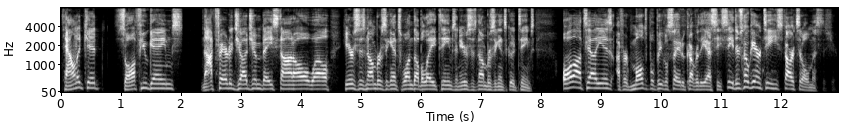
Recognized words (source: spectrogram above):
Talented kid, saw a few games. Not fair to judge him based on, oh, well, here's his numbers against one double A teams and here's his numbers against good teams. All I'll tell you is I've heard multiple people say to cover the SEC, there's no guarantee he starts at Ole Miss this year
